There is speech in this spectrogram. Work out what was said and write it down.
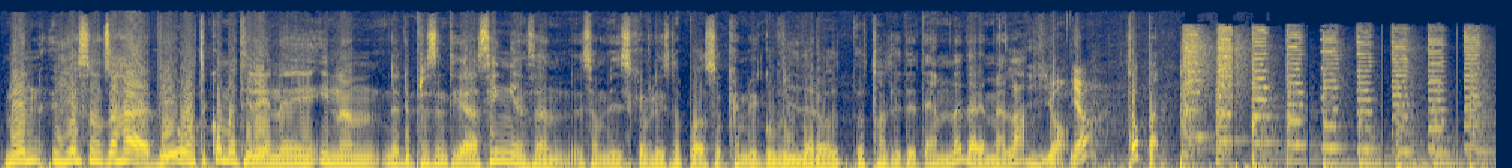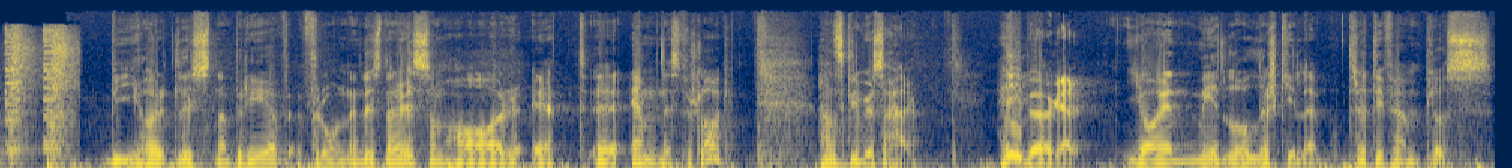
Men Jesson, så här. Vi återkommer till det när- innan när du presenterar singeln sen som vi ska få lyssna på. Så kan vi gå vidare och, och ta ett litet ämne däremellan. Ja. Ja. Toppen. Vi har ett lyssnarbrev från en lyssnare som har ett eh, ämnesförslag. Han skriver så här. Hej bögar! Jag är en medelålders kille, 35 plus.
